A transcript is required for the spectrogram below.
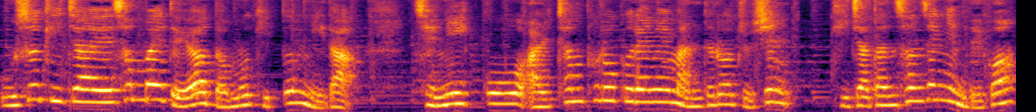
우수 기자에 선발되어 너무 기쁩니다. 재미있고 알찬 프로그램을 만들어주신 기자단 선생님들과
